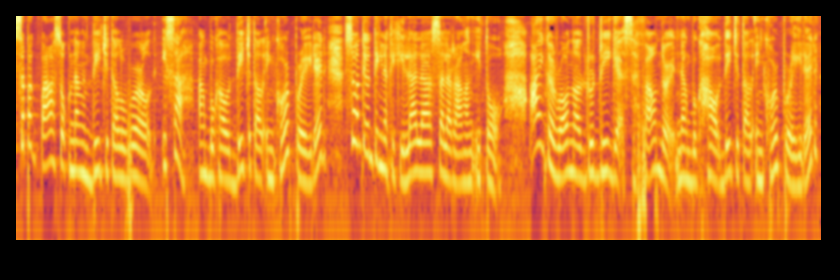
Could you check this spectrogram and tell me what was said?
Sa pagpasok ng digital world, isa ang Bughaw Digital Incorporated sa unti-unting nakikilala sa larangang ito. Ayon kay Ronald Rodriguez, founder ng Bughaw Digital Incorporated,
